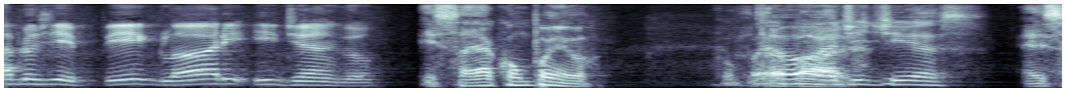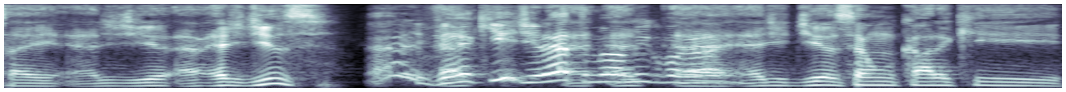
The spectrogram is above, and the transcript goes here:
WGP, Glory e Jungle. Isso aí acompanhou. Acompanhou o. Ed Dias. É isso aí. É de Dias. É de Dias? É, ele vem aqui direto, meu É- amigo. É, é de Dias é um cara que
